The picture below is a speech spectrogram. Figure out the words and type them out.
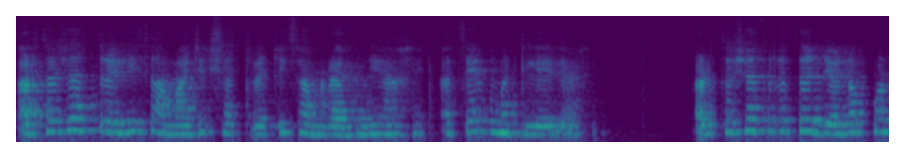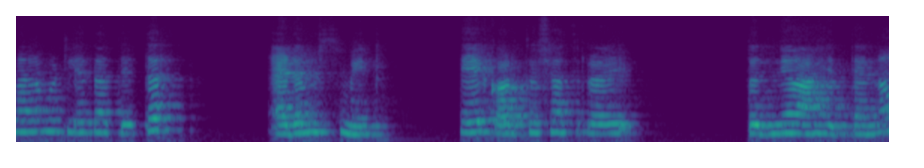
अर्थशास्त्र ही सामाजिक शास्त्राची साम्राज्ञी आहे असे म्हटलेले आहे. अर्थशास्त्राचा जनक कोणाला म्हटले जाते? तर ॲडम स्मिथ. हे एक अर्थशास्त्र तज्ज्ञ आहेत त्यांना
